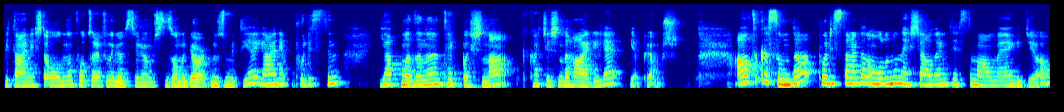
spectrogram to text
bir tane işte oğlunun fotoğrafını gösteriyormuş siz onu gördünüz mü diye. Yani polisin yapmadığını tek başına kaç yaşında haliyle yapıyormuş. 6 Kasım'da polislerden oğlunun eşyalarını teslim almaya gidiyor.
